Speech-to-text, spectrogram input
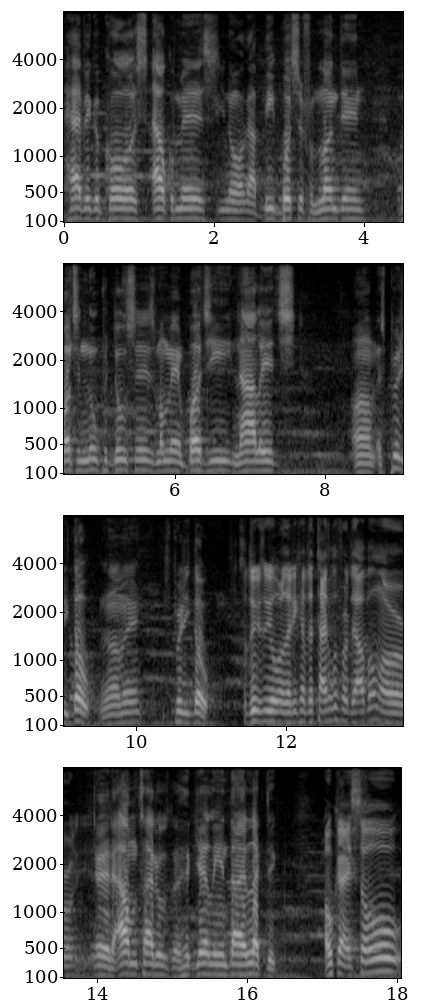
Havoc, of course, Alchemist. You know, I got Beat Butcha from London. Bunch of new producers. My man Budgie, Knowledge. Um, it's pretty dope. You know what I mean? It's pretty dope. So do you already have the title for the album or? Yeah, the album title is The Hegelian Dialectic. Okay, so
